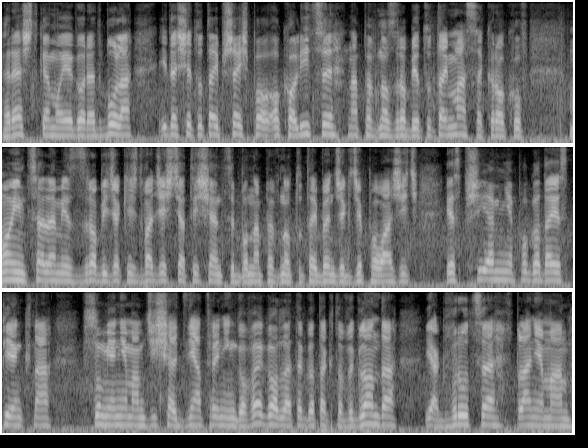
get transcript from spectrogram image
resztkę mojego Red Bulla idę się tutaj przejść po okolicy, na pewno zrobię tutaj masę kroków. Moim celem jest zrobić jakieś 20 tysięcy, bo na pewno tutaj będzie gdzie połazić. Jest przyjemnie, pogoda jest piękna. W sumie nie mam dzisiaj dnia treningowego, dlatego tak to wygląda. Jak wrócę, w planie mam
